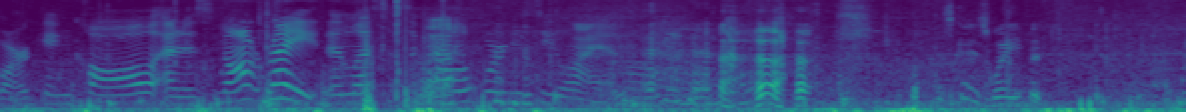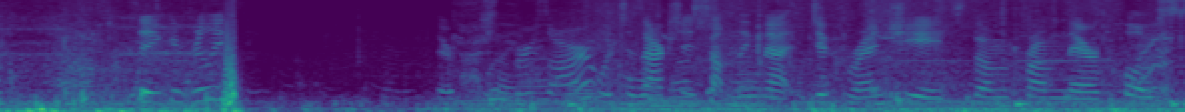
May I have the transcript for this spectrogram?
barking call, and it's not right unless it's a California sea lion. this guy's waving. So you can really see how their flippers are, which is actually something that differentiates them from their close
